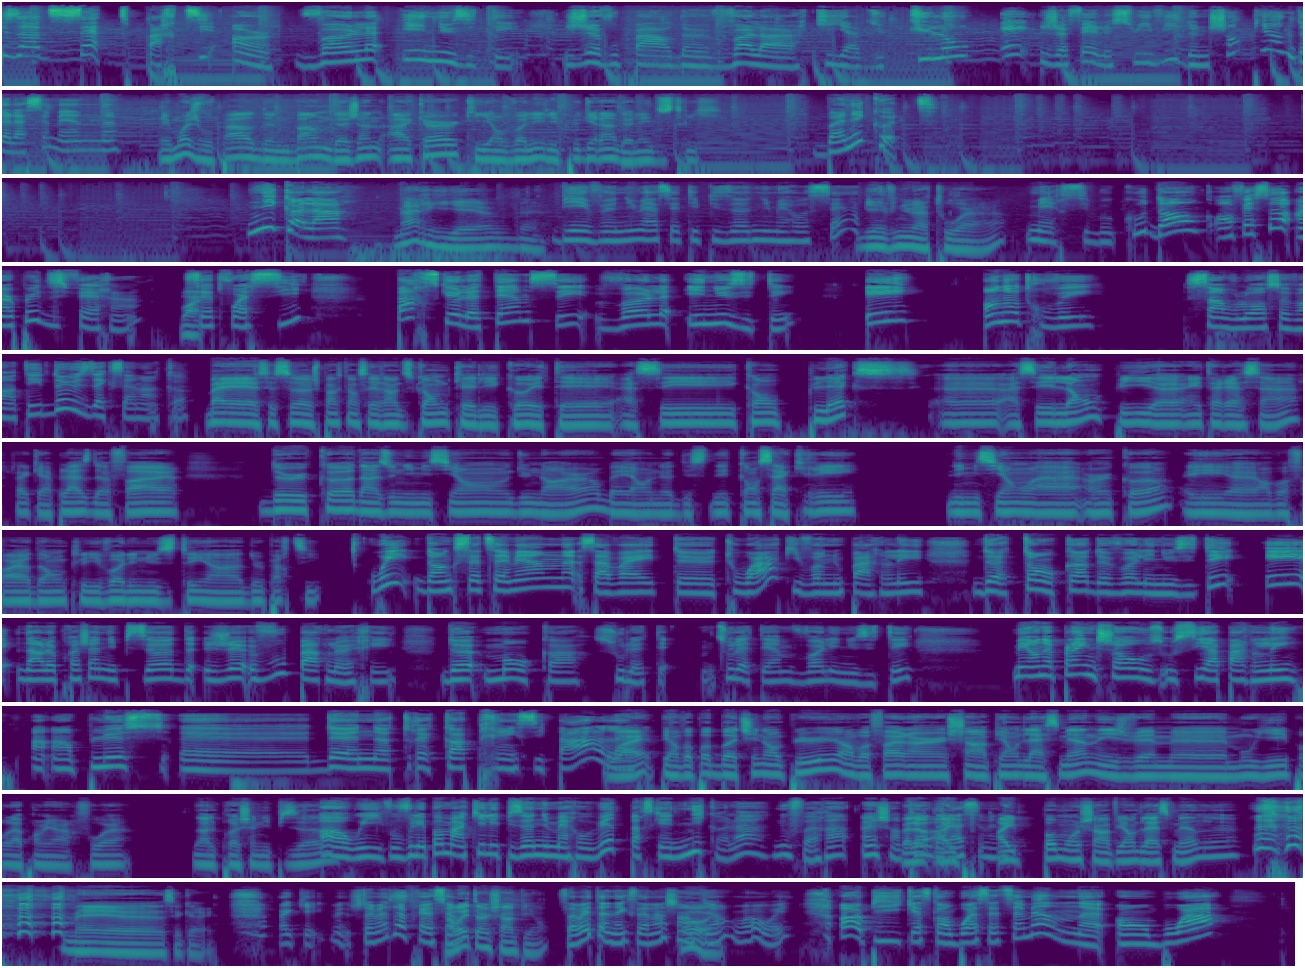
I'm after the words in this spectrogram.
Épisode 7, partie 1, vol inusité. Je vous parle d'un voleur qui a du culot et je fais le suivi d'une championne de la semaine. Et moi, je vous parle d'une bande de jeunes hackers qui ont volé les plus grands de l'industrie. Bonne écoute! Nicolas, Marie-Ève, bienvenue à cet épisode numéro 7. bienvenue à toi. Merci beaucoup. Donc, on fait ça un peu différent Ouais. cette fois-ci parce que le thème, c'est vol inusité et on a trouvé, sans vouloir se vanter, deux excellents cas. Ben, c'est ça. Je pense qu'on s'est rendu compte que les cas étaient assez complexes, euh, assez longs, puis euh, intéressants. Fait qu'à place de faire deux cas dans une émission d'une heure, ben, on a décidé de consacrer l'émission à un cas et euh, on va faire donc les vols inusités en deux parties. Oui, donc cette semaine, ça va être euh, toi qui va nous parler de ton cas de vol inusité et dans le prochain épisode, je vous parlerai de mon cas sous le, thème sous le vol. Mais on a plein de choses aussi à parler en, en plus euh, de notre cas principal. Ouais, puis on va pas botcher non plus. On va faire un champion de la semaine et je vais me mouiller pour la première fois dans le prochain épisode. Ah oui, vous voulez pas manquer l'épisode numéro 8 parce que Nicolas nous fera un champion ben là, de la semaine. pas mon champion de la semaine, là. Mais euh, c'est correct. OK, je te mets de la pression. Ça va être un champion. Ça va être un excellent champion. Ouais, ouais. Ah, puis qu'est-ce qu'on boit cette semaine? On boit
